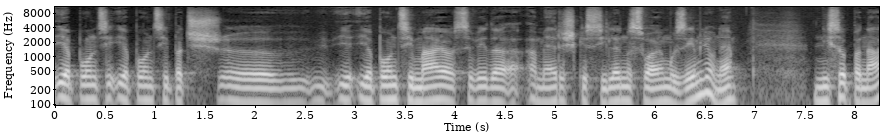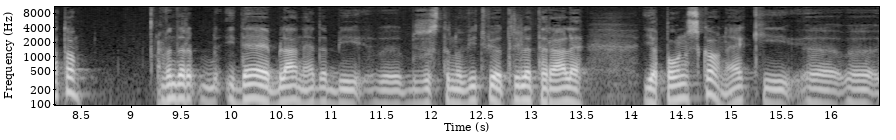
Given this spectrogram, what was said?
Japonci, Japonci, pač, uh, Japonci imajo seveda ameriške sile na svojem ozemlju, ne, niso pa NATO, vendar ideja je bila, ne, da bi z ustanovitvijo trilaterale Japonsko, ne, ki uh,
